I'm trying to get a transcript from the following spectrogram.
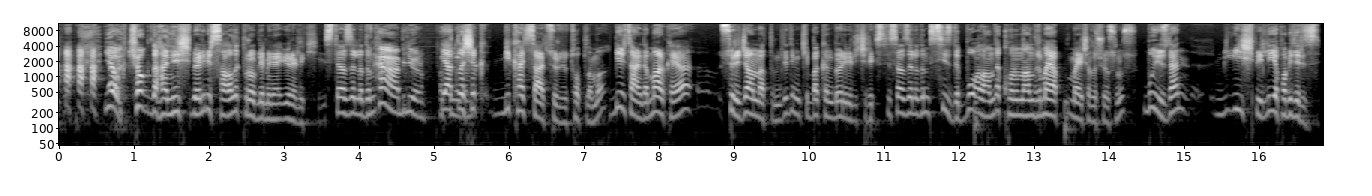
Yok çok daha niş böyle bir sağlık problemine yönelik site hazırladım. ha biliyorum. Hatırladım. Yaklaşık birkaç saat sürdü toplamı. Bir tane de markaya süreci anlattım. Dedim ki bakın böyle bir içerik sitesi hazırladım. Siz de bu alanda konumlandırma yapmaya çalışıyorsunuz. Bu yüzden bir işbirliği yapabiliriz.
